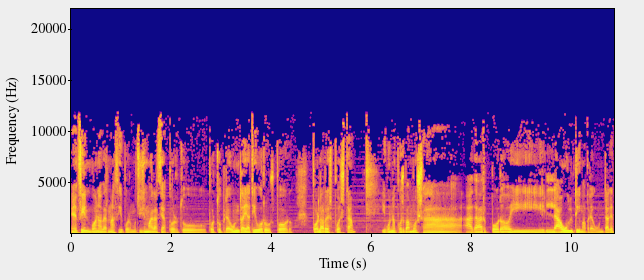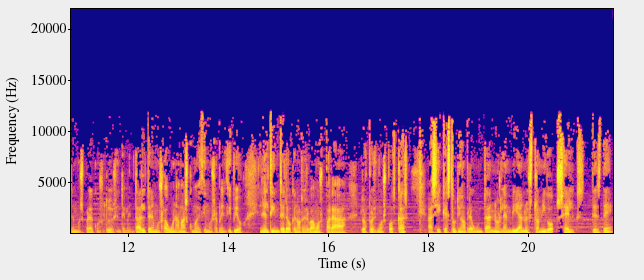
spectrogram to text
En fin, bueno, Bernazi, pues muchísimas gracias por tu, por tu pregunta y a ti, Burrus, por, por la respuesta. Y bueno, pues vamos a, dar por hoy la última pregunta que tenemos para el consultorio sentimental. Tenemos alguna más, como decimos al principio, en el tintero que nos reservamos para los próximos podcasts. Así que esta última pregunta nos la envía nuestro amigo Selks desde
